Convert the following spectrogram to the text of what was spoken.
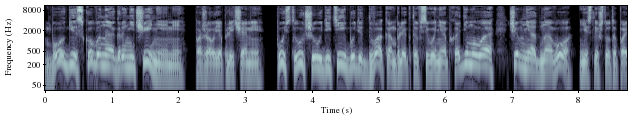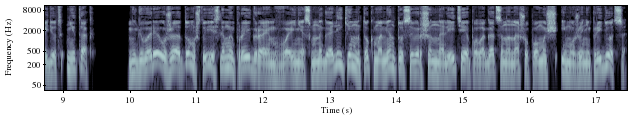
«Боги скованы ограничениями», – пожал я плечами. «Пусть лучше у детей будет два комплекта всего необходимого, чем ни одного, если что-то пойдет не так. Не говоря уже о том, что если мы проиграем в войне с Многоликим, то к моменту совершеннолетия полагаться на нашу помощь им уже не придется.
